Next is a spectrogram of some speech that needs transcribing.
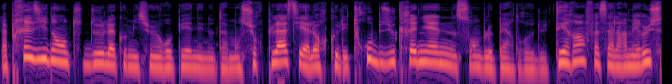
la présidente de la Commission européenne est notamment sur place et alors que les troupes ukrainiennes semblent perdre du terrain face à l'armée russe,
